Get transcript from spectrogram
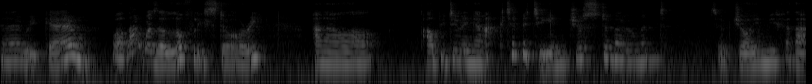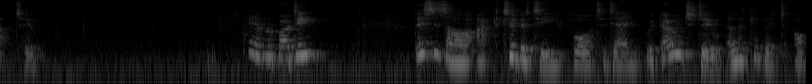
There we go. Well, that was a lovely story. And I'll I'll be doing an activity in just a moment, so join me for that too. Hey everybody, this is our activity for today. We're going to do a little bit of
